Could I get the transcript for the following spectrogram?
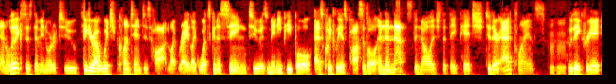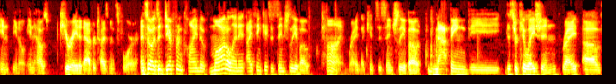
analytics system in order to figure out which content is hot, like right, like what's going to sing to as many people as quickly as possible, and then that's the knowledge that they pitch to their ad clients, mm-hmm. who they create in you know in-house curated advertisements for. And so it's a different kind of model, and it, I think it's essentially about time, right? Like it's essentially about mapping the the circulation, right, of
